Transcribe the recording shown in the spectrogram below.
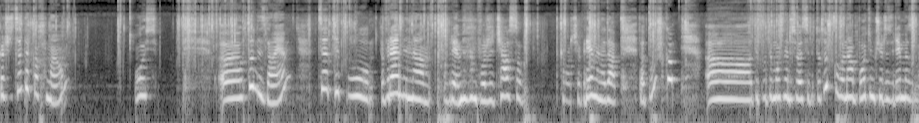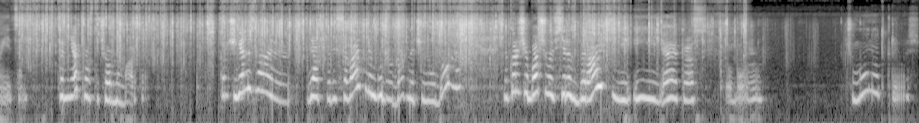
Короче, це така хна. Ось. Е, хто не знає, це типу временна, временна, боже, часу. Коротше, временна, да, татушка. Е, типу, ти можеш нарисувати собі татушку, вона потім через время змиється. Це не як просто чорний маркер. Коротше, я не знаю, як рисувати, не буде удобно чи не удобно. Ну, коротше, бачила, всі розбирають її, і я якраз. О боже. Чому воно відкрилось?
